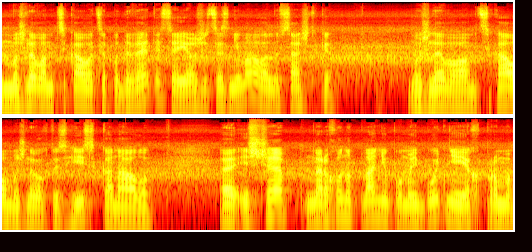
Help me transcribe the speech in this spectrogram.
можливо, вам цікаво це подивитися, я вже це знімав, але все ж таки, можливо, вам цікаво, можливо, хтось гість каналу. Е, І ще на рахунок планів по майбутнє, як про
